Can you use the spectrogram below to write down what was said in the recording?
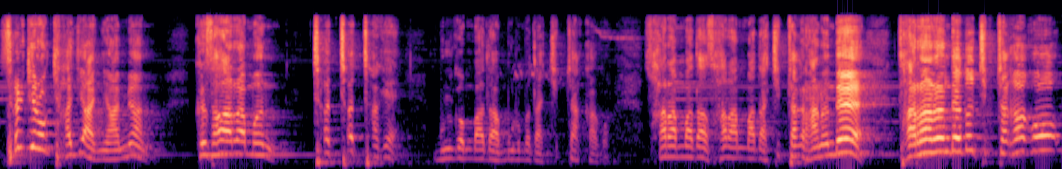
슬기롭게 하지 않냐면 그 사람은 처처차게 물건마다 물건마다 집착하고 사람마다 사람마다 집착을 하는데 잘하는데도 집착하고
